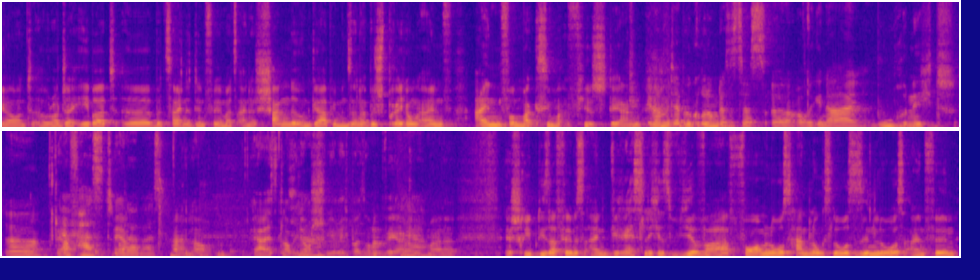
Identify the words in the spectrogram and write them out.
Ja, und äh, Roger Ebert äh, bezeichnet den Film als eine Schande und gab ihm in seiner Besprechung einen, einen von maximal vier Sternen. Immer mit der Begründung, dass es das äh, Originalbuch nicht äh, erfasst Ja, oder was. Na. Genau. Ja, ist, glaube ich, auch schwierig bei so einem Werk. Ja. Ich meine, er schrieb, dieser Film ist ein grässliches Wirrwarr, formlos, handlungslos, sinnlos. Ein Film,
